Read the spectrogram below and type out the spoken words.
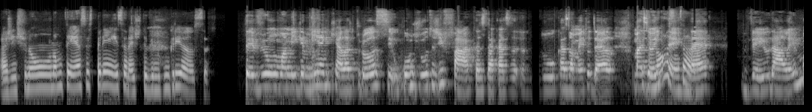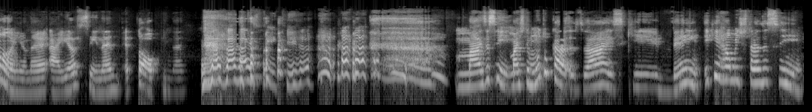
a gente não, não tem essa experiência, né, de ter vindo com criança. Teve uma amiga minha que ela trouxe o conjunto de facas da casa, do casamento dela, mas eu Nossa. entendo, né? Veio da Alemanha, né? Aí, assim, né? É top, né? mas assim, mas tem muitos casais que vêm e que realmente trazem assim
